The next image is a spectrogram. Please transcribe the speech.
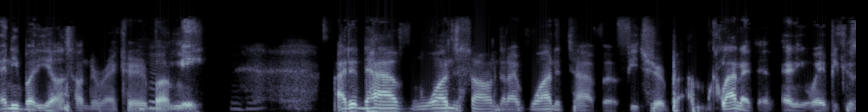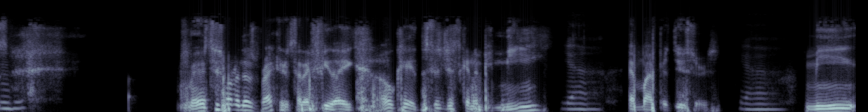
anybody else on the record mm-hmm. but me. Mm-hmm. I didn't have one song that I wanted to have a feature, but I'm glad I did anyway because mm-hmm man, it's just one of those records that I feel like, okay, this is just gonna be me, yeah, and my producers, yeah, me,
